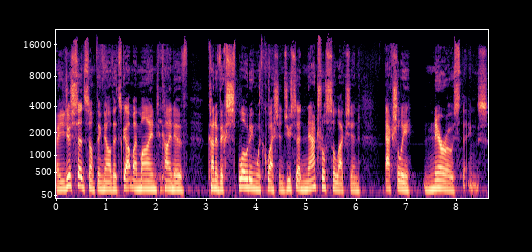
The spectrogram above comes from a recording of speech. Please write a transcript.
Now, you just said something now that's got my mind kind of, kind of exploding with questions. You said natural selection actually narrows things.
